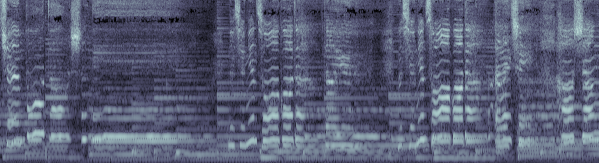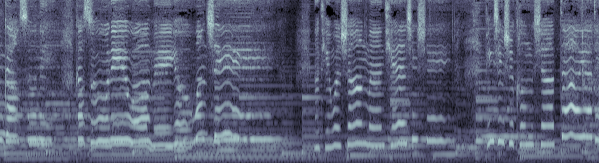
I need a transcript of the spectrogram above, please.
全部都是你。那些年错过的大雨，那些年错过的爱情，好想告诉你，告诉你我没有忘记。那天晚上满天星星，平行时空下的约定。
